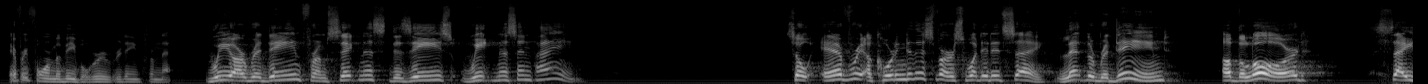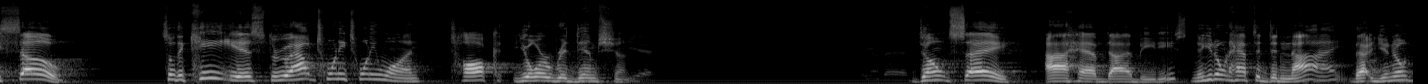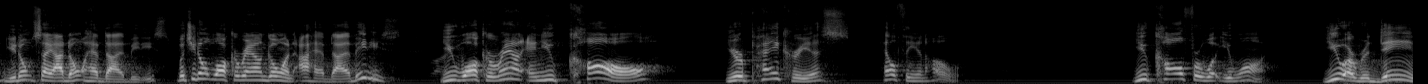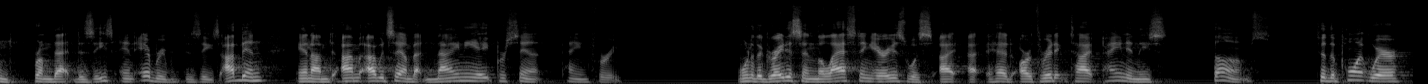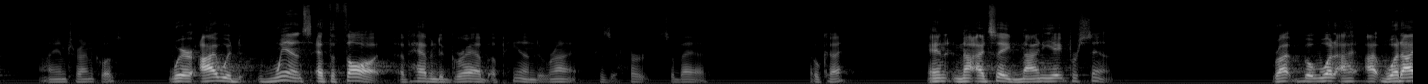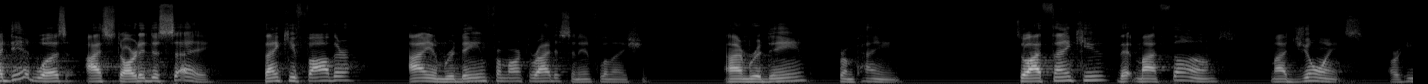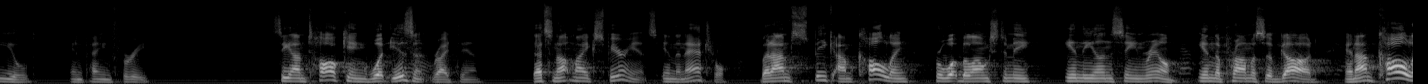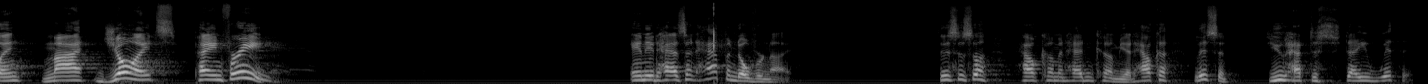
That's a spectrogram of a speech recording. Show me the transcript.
Every form of evil, we're redeemed from that. We are redeemed from sickness, disease, weakness, and pain. So, every, according to this verse, what did it say? Let the redeemed of the Lord say so. So, the key is throughout 2021, talk your redemption. Don't say, I have diabetes. Now, you don't have to deny that. You don't, you don't say, I don't have diabetes, but you don't walk around going, I have diabetes. Right. You walk around and you call your pancreas healthy and whole. You call for what you want. You are redeemed from that disease and every disease. I've been, and I'm, I'm i would say I'm about 98% pain free. One of the greatest and the lasting areas was I, I had arthritic type pain in these thumbs to the point where, I am trying to close, where I would wince at the thought of having to grab a pen to write because it hurt so bad. Okay? And I'd say 98%. Right? But what I, I, what I did was I started to say, Thank you, Father. I am redeemed from arthritis and inflammation. I am redeemed from pain. So I thank you that my thumbs, my joints, are healed and pain free. See, I'm talking what isn't right then. That's not my experience in the natural, but I'm speak I'm calling for what belongs to me in the unseen realm, in the promise of God. And I'm calling my joints pain free. And it hasn't happened overnight. This is a how come it hadn't come yet? How come listen, you have to stay with it.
